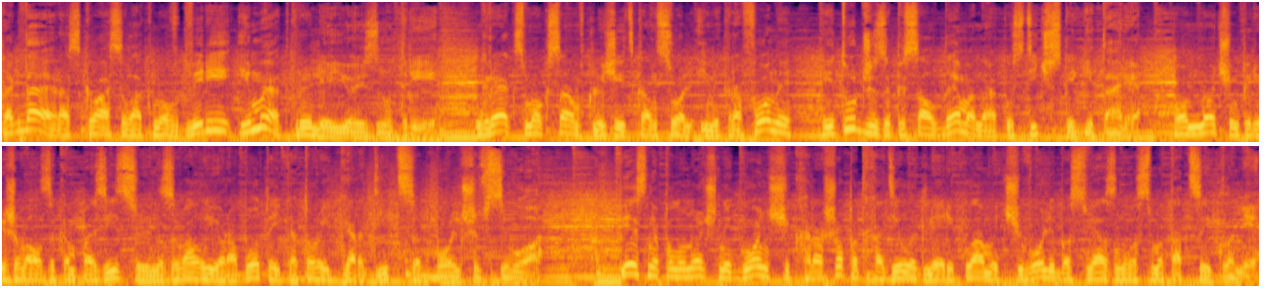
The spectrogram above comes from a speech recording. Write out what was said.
Тогда я расквасил окно в двери, и мы открыли ее изнутри. Грег смог сам включить консоль и микрофоны, и тут же записал демо на акустической гитаре. Он очень переживал за композицию и называл ее работой, которой гордится больше всего. Песня «Полуночный гонщик» хорошо подходила для рекламы чего-либо связанного с мотоциклами.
